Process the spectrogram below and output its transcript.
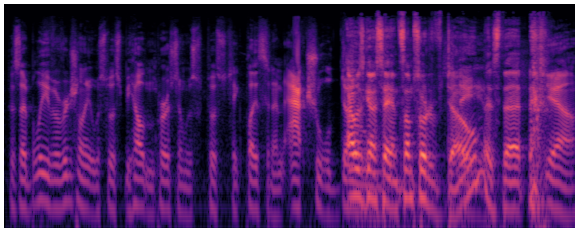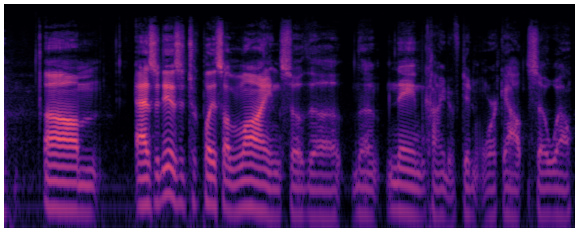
because I believe originally it was supposed to be held in person. It was supposed to take place in an actual dome. I was going to say in some sort of dome. Stadium. Is that? Yeah. Um, as it is, it took place online, so the the name kind of didn't work out so well.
